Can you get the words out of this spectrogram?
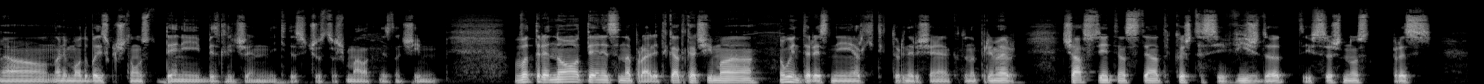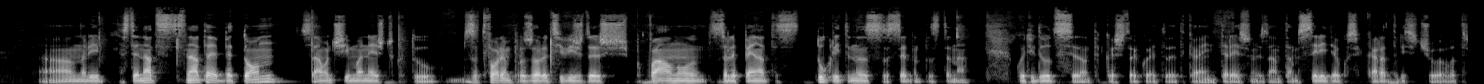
а, нали, може да бъде изключително студен и безличен и ти да се чувстваш малък, незначим вътре, но те не са направили така, така че има много интересни архитектурни решения, като например част от стените на стената къща се виждат и всъщност през а, нали, стената, стената е бетон, само че има нещо като затворен прозорец и виждаш буквално залепената с туклите на съседната стена, които идват от съседната къща, което е така интересно. Не знам, там селите, ако се карат, ли се чува вътре.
